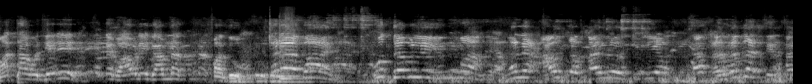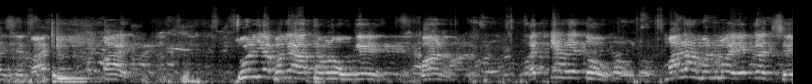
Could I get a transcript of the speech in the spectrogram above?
માથા વજેરી અને વાવડી ગામના બાંધું. અરે ભાઈ ઉદ્ધવની હિંમત મને આવતો કાયદો સૂર્ય અલગ જ દેખાય છે ભાઈ. ભાઈ સૂર્ય ભલે આથમણો ઉગે પણ અત્યારે તો મારા મનમાં એક જ છે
